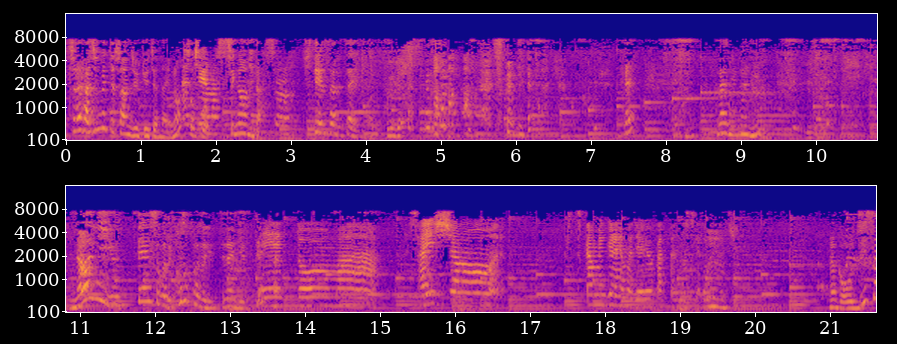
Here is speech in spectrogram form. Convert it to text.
それ初めて39じゃないの？あそこ違います。違うんだ。その否定されたい それで？え？何何？何言って？そこでコソコソ言って何言って？えーっとまあ最初の2日目ぐらいまでは良かったんですけど、うんなんかおじさ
